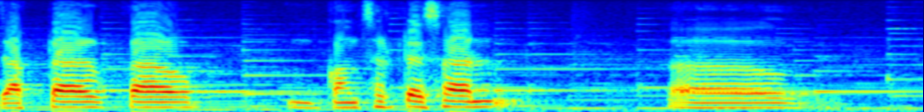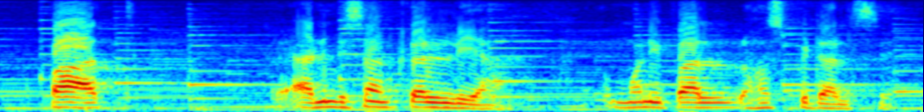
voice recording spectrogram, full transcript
डॉक्टर का कंसल्टेशन बात एडमिशन कर लिया मणिपाल हॉस्पिटल से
